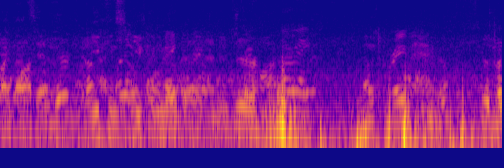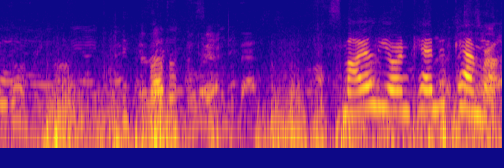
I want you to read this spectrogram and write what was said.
that's it. You can you can make it. All right. That was great, man. Good. How you doing? Patrick. Smile, you're on candid camera.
